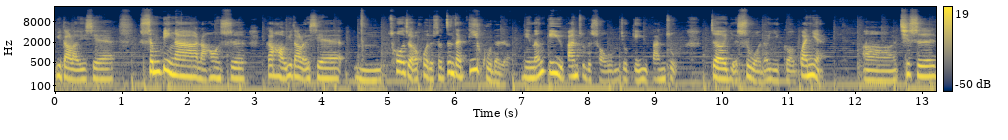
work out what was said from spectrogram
遇到了一些生病啊，然后是刚好遇到了一些嗯挫折，或者说正在低谷的人，你能给予帮助的时候，我们就给予帮助，这也是我的一个观念。呃，其实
